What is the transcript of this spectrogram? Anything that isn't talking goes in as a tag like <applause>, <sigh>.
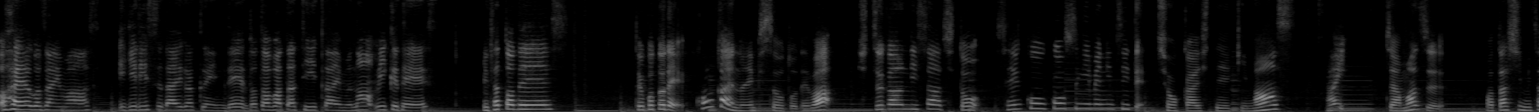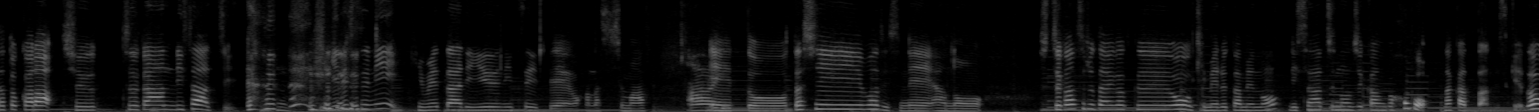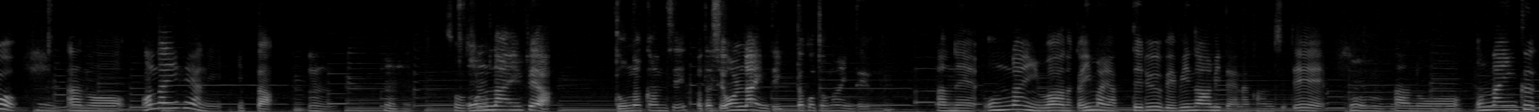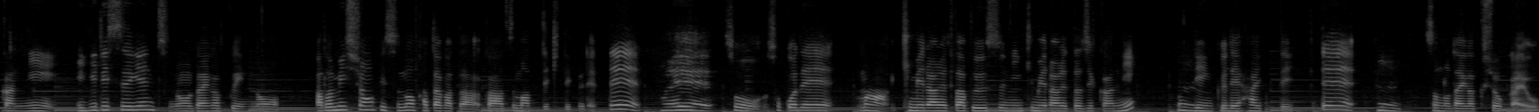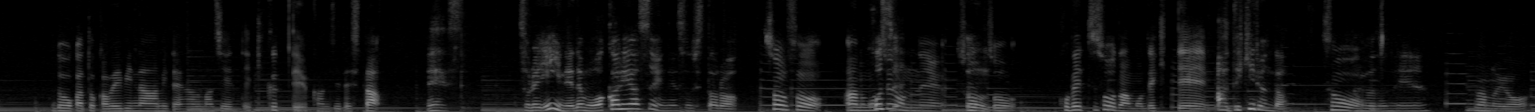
おはようございます。イギリス大学院でドタバタティータイムのミクです。みさとです。ということで今回のエピソードでは出願リサーチと先行コース決めについて紹介していきます。はい。じゃあまず私みさとから出願リサーチ <laughs> イギリスに決めた理由についてお話しします。はえーっと私はですねあの出願する大学を決めるためのリサーチの時間がほぼなかったんですけどあのオンラインフェアに行った。うん、そうそうオンラインフェアどんな感じ？私オンラインで行ったことないんだよね。あのねオンラインはなんか今やってるウェビナーみたいな感じでうんあのオンライン空間にイギリス現地の大学院のアドミッションオフィスの方々が集まってきてくれてえそうそこでまあ決められたブースに決められた時間にえリンクで。入っていってうん。その大学紹介を動画とかウェビナーみたいなの交えて聞くっていう感じでした。えそれいいね。でも分かりやすいね。そしたらそうそうあのも個人ちろんねそうそう、個別相談もできてあできるんだ。そうなるほどね。なのよ。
